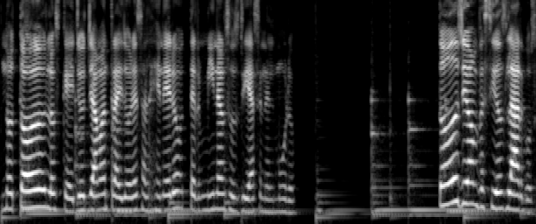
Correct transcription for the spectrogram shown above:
No todos los que ellos llaman traidores al género terminan sus días en el muro. Todos llevan vestidos largos,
